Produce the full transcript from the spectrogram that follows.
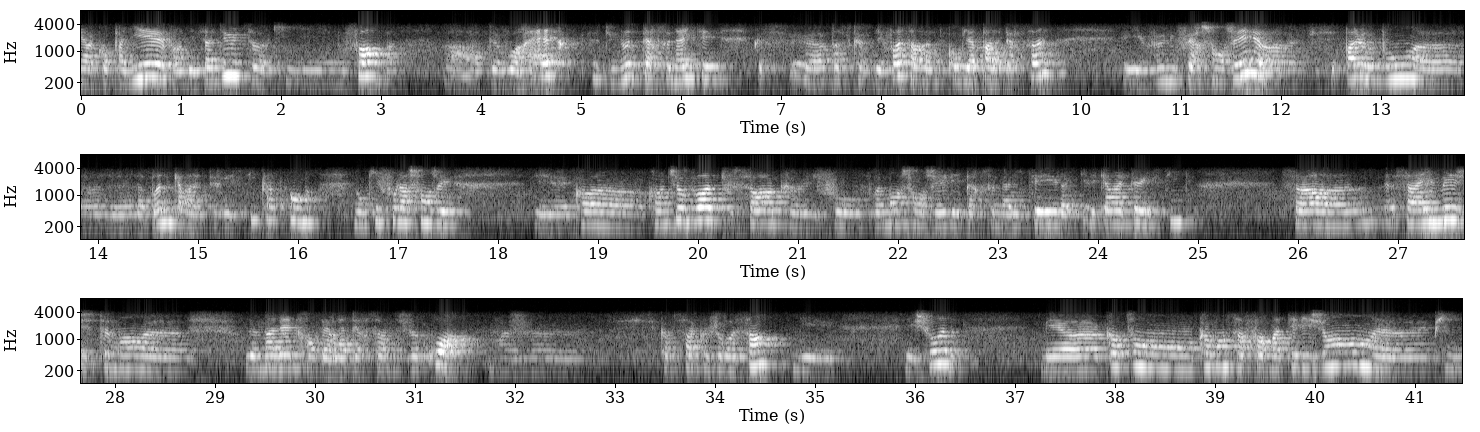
accompagné par des adultes qui nous forment à devoir être d'une autre personnalité. Euh, parce que des fois, ça ne convient pas à la personne et veut nous faire changer. Pas le bon, la bonne caractéristique à prendre. Donc il faut la changer. Et quand, je vois tout ça, qu'il faut vraiment changer les personnalités, les caractéristiques, ça, ça a aimé justement euh, le mal-être envers la personne, je crois. c'est comme ça que je ressens les, choses. Mais euh, quand on commence à formater les gens, euh, et puis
